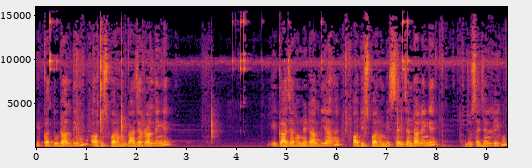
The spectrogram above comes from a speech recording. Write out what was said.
ये कद्दू डाल दी हूँ। अब इस पर हम गाजर डाल देंगे। ये गाजर हमने डाल दिया है। अब इस पर हम ये सैजन डालेंगे, जो सैजन ली हूँ।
